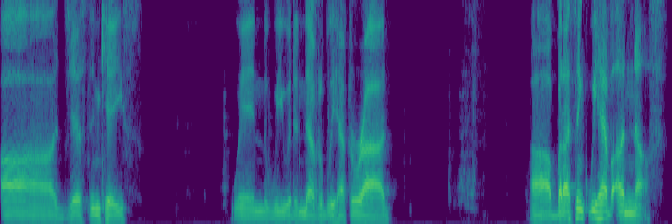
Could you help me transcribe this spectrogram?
uh, just in case when we would inevitably have to ride. Uh, but I think we have enough.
